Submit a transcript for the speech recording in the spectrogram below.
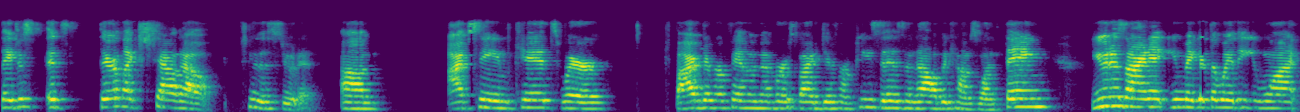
they just, it's, they're like shout out to the student. Um, I've seen kids where five different family members buy different pieces and it all becomes one thing. You design it, you make it the way that you want.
